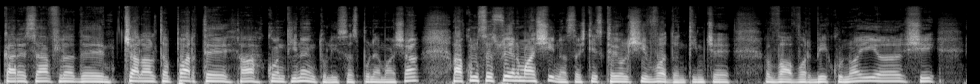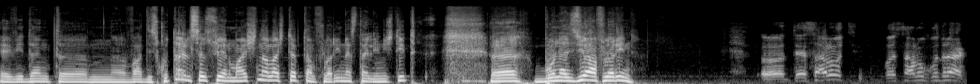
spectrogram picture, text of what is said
care se află de cealaltă parte a continentului, să spunem așa. Acum se suie în mașină, să știți că eu îl și văd în timp ce va vorbi cu noi și, evident, va discuta. El se suie în mașină, îl așteptăm. Florin, stai liniștit. Bună ziua, Florin! Te salut! Vă salut cu drag!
